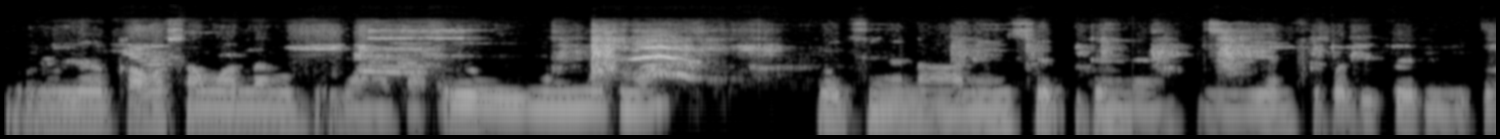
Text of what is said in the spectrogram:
ஒரு ஏதோ கவசம் மாதிரிலாம் கொடுத்துருக்காங்கப்பா ஏய் போச்சுங்க நானே செத்துட்டேங்க. இந்த கேம்ஸ பற்றி தெரிஞ்சுட்டு.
